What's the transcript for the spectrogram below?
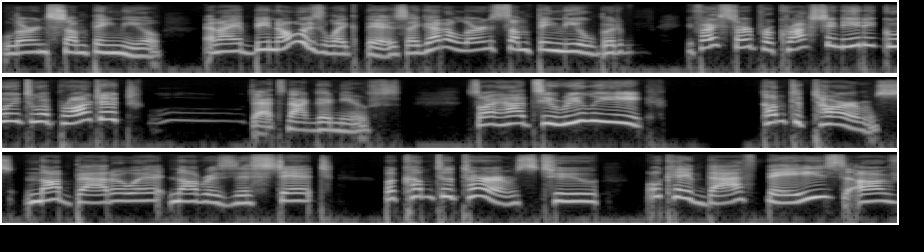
learn something new. And I've been always like this. I got to learn something new. But if I start procrastinating going to a project, ooh, that's not good news. So I had to really come to terms, not battle it, not resist it, but come to terms to okay, that phase of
